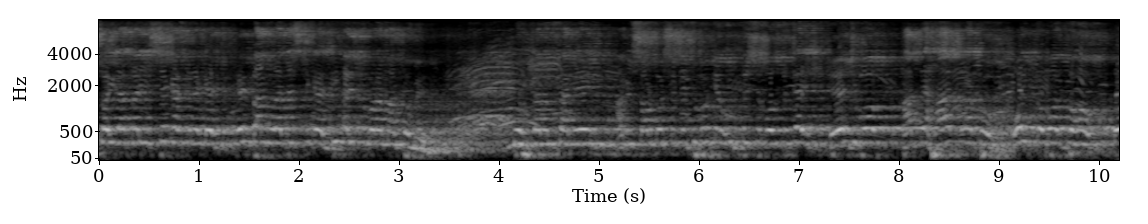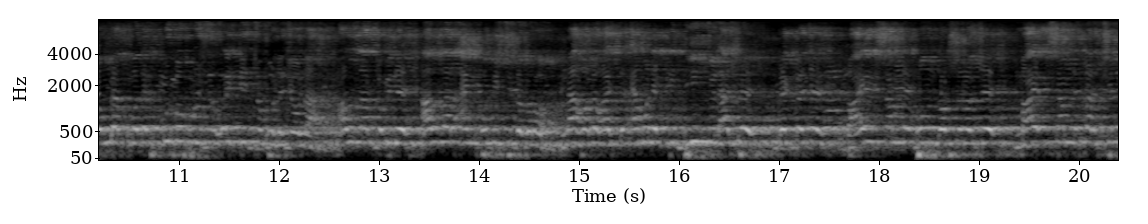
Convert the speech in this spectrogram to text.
স্বৈরাচারী শেখ হাসিনাকে এই বাংলাদেশ থেকে বিতাড়িত করার মাধ্যমে। আমি সর্বশেষে যুবকের উদ্দেশ্যে বলতে চাই, হে যুবক, হাতে হাত রাখো, ঐক্যবদ্ধ হও। তোমরা তোমাদের পূর্বপুরুষের ঐতিহ্য বলে যেও না। আল্লাহর জমিনে আল্লাহর আইন প্রতিষ্ঠিত করো। না হলে হয়তো এমন একটি দিন চলে আসবে, দেখবে যে ভাইয়ের সামনে বোন দর্শন হচ্ছে, মায়ের সামনে তার ছেলেকে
